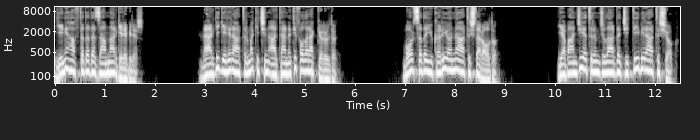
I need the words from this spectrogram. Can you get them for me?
Yeni haftada da zamlar gelebilir. Vergi gelir artırmak için alternatif olarak görüldü. Borsada yukarı yönlü artışlar oldu. Yabancı yatırımcılarda ciddi bir artış yok.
